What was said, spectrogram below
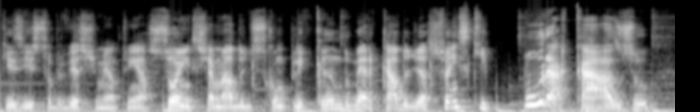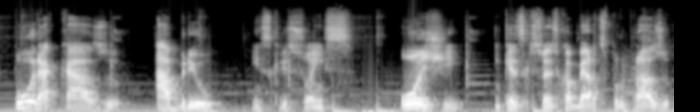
que existe sobre investimento em ações, chamado Descomplicando o Mercado de Ações, que por acaso, por acaso, abriu inscrições hoje, em que as inscrições ficam abertas por um prazo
